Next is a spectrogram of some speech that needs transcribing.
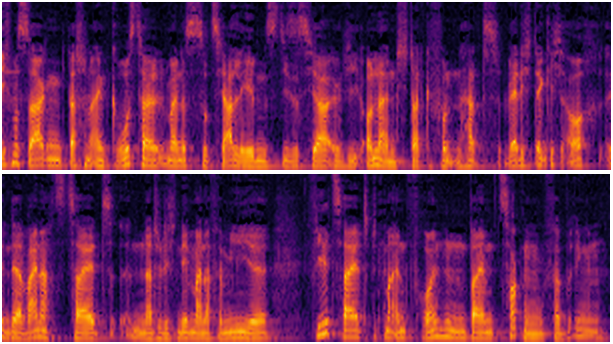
Ich muss sagen, da schon ein Großteil meines Soziallebens dieses Jahr irgendwie online stattgefunden hat, werde ich, denke ich, auch in der Weihnachtszeit natürlich neben meiner Familie viel Zeit mit meinen Freunden beim Zocken verbringen.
